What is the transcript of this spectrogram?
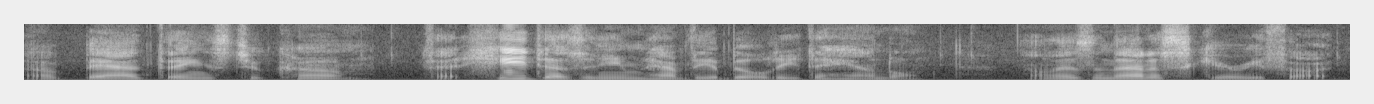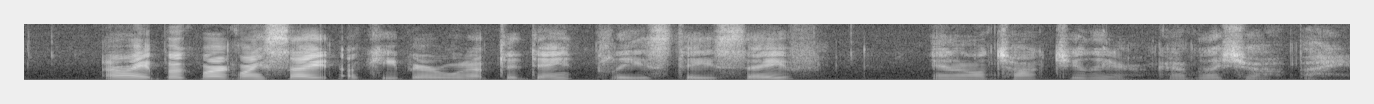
of bad things to come that he doesn't even have the ability to handle. Now, isn't that a scary thought? Alright, bookmark my site. I'll keep everyone up to date. Please stay safe. And I'll talk to you later. God bless y'all. Bye.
